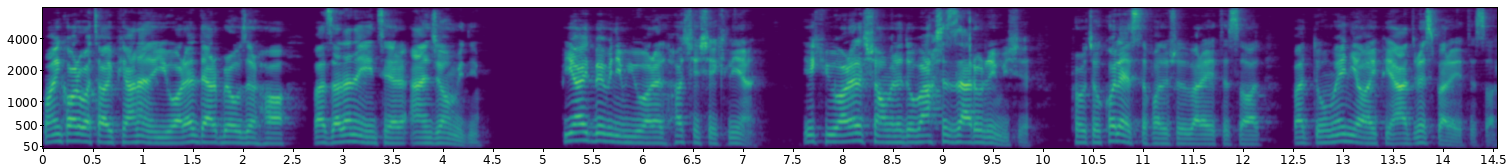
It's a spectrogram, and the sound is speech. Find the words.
ما این کار رو با تایپ کردن URL در browser ها و زدن Enter انجام میدیم بیایید ببینیم URL ها چه شکلی هن. یک URL شامل دو بخش ضروری میشه. پروتکل استفاده شده برای اتصال و domain یا IP address برای اتصال.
